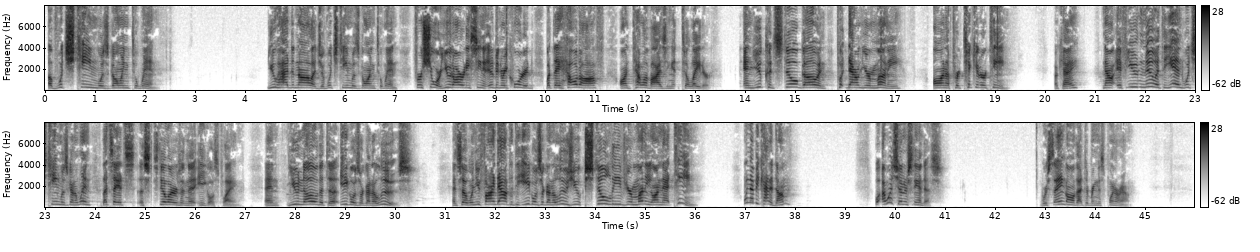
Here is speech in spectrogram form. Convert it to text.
of which team was going to win. You had the knowledge of which team was going to win. For sure, you had already seen it. It had been recorded, but they held off on televising it till later. And you could still go and put down your money on a particular team. Okay? Now, if you knew at the end which team was going to win, let's say it's the Steelers and the Eagles playing, and you know that the Eagles are going to lose. And so when you find out that the Eagles are going to lose, you still leave your money on that team. Wouldn't that be kind of dumb? Well, I want you to understand this. We're saying all that to bring this point around.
